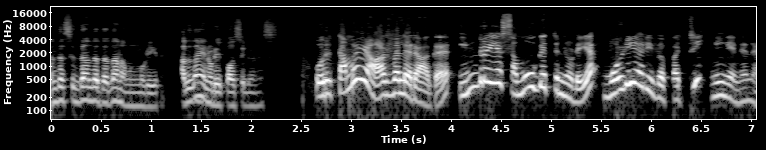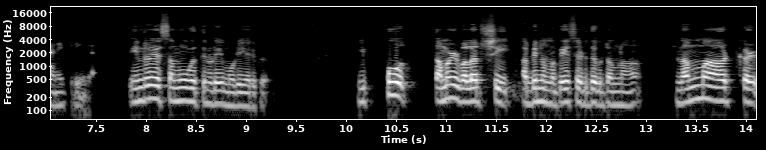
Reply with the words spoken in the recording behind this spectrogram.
அந்த சித்தாந்தத்தை தான் நான் முன்மொழிகிறேன். அதுதான் என்னுடைய பாசிட்டிவ்னஸ் ஒரு தமிழ் ஆர்வலராக இன்றைய சமூகத்தினுடைய மொழி அறிவை பற்றி நீங்க என்ன நினைக்கிறீங்க? இன்றைய சமூகத்தினுடைய மொழியறிவு இப்போ தமிழ் வளர்ச்சி அப்படின்னு நம்ம பேச எடுத்துக்கிட்டோம்னா நம்ம ஆட்கள்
